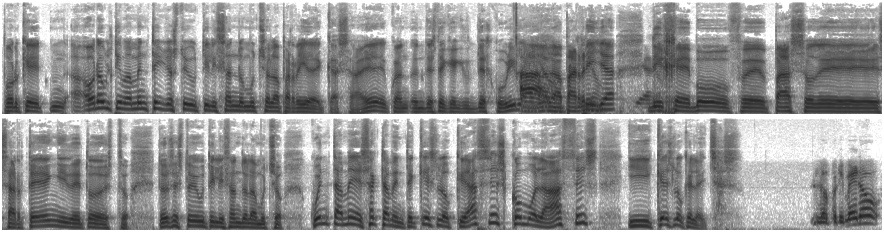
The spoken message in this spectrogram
porque mm, ahora últimamente yo estoy utilizando mucho la parrilla de casa. ¿Eh? Cuando- desde que descubrí la, Ah, la parrilla, dije, buf, eh, paso de sartén y de todo esto. Entonces estoy utilizándola mucho. Cuéntame exactamente qué es lo que haces, cómo la haces y qué es lo que le echas. Lo primero,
